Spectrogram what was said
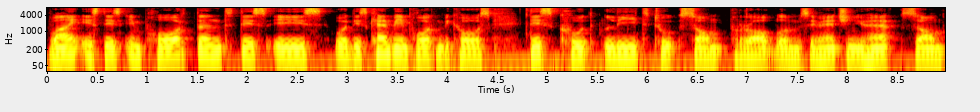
Why is this important? This is, or this can be important because this could lead to some problems. Imagine you have some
